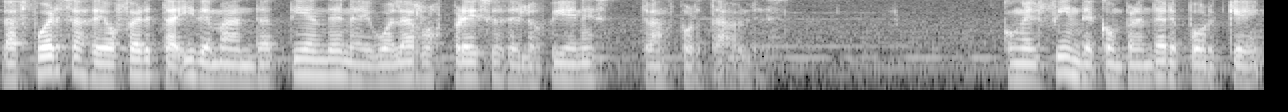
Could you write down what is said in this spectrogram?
las fuerzas de oferta y demanda tienden a igualar los precios de los bienes transportables. Con el fin de comprender por qué,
